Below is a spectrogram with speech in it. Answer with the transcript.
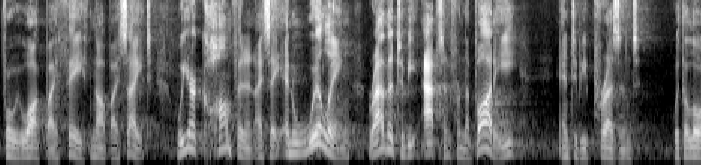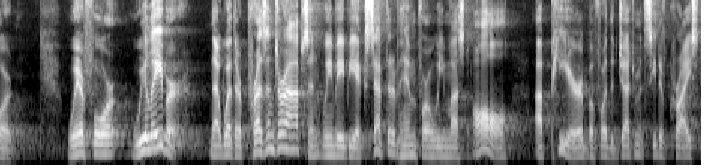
for we walk by faith, not by sight. We are confident, I say, and willing rather to be absent from the body and to be present with the Lord. Wherefore we labor, that whether present or absent, we may be accepted of him, for we must all appear before the judgment seat of Christ,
